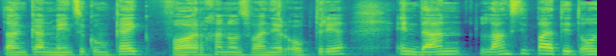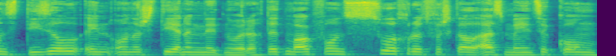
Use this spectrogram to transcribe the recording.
dan kan mense kom kyk waar gaan ons wanneer optree en dan langs die pad het ons diesel en ondersteuning net nodig. Dit maak vir ons so groot verskil as mense kom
